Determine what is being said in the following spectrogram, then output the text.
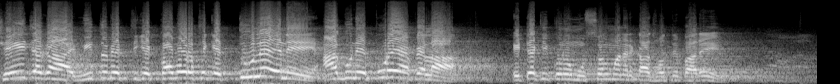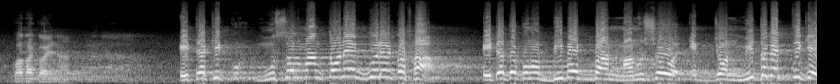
সেই জায়গায় মৃত ব্যক্তিকে কবর থেকে তুলে এনে আগুনে পুড়ে ফেলা, এটা কি কোনো মুসলমানের কাজ হতে পারে? কথা কয় না। এটা কি মুসলমান তো অনেক দূরের কথা। এটা তো কোনো বিবেকবান মানুষও একজন মৃত ব্যক্তিকে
